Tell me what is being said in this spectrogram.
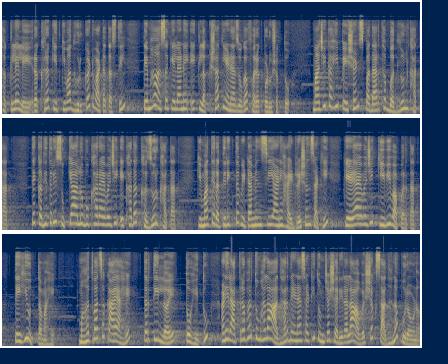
थकलेले रखरखीत किंवा धुरकट वाटत असतील तेव्हा असं केल्याने एक लक्षात येण्याजोगा फरक पडू शकतो. माझे काही पेशंट्स पदार्थ बदलून खातात. ते कधीतरी सुक्या आलू बुखाराऐवजी एखादा खजूर खातात किंवा ते अतिरिक्त विटॅमिन सी आणि हायड्रेशनसाठी केळ्याऐवजी किवी वापरतात. तेही उत्तम आहे. महत्त्वाचं काय आहे? तर ती लय तो हेतू आणि रात्रभर तुम्हाला आधार देण्यासाठी तुमच्या शरीराला आवश्यक साधनं पुरवणं.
